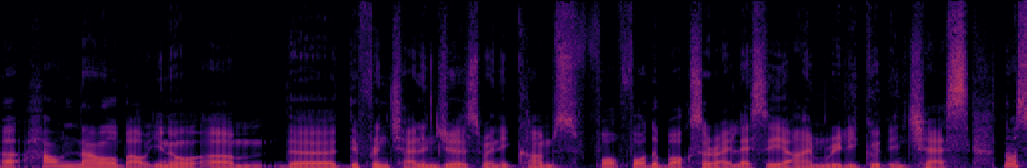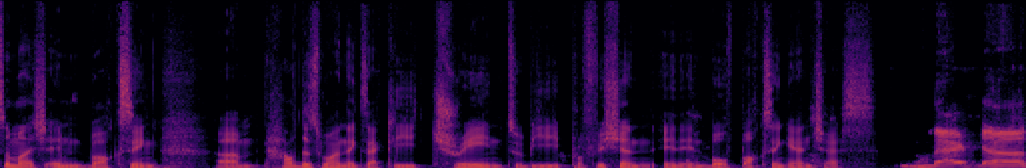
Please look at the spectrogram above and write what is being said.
Uh, how now about you know um, the different challenges when it comes for for the boxer right? Let's say i'm really good in chess not so much in boxing. Um, how does one exactly train to be proficient in, in both boxing and chess? That uh,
